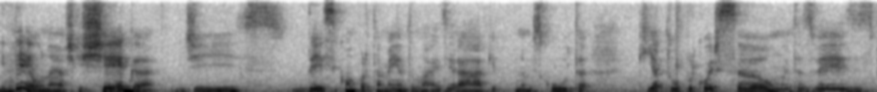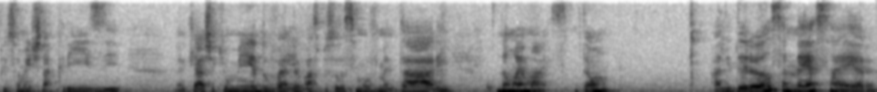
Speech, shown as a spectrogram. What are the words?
e deu, né? Acho que chega de, desse comportamento mais hierárquico, não escuta, que atua por coerção muitas vezes, principalmente na crise, né, que acha que o medo vai levar as pessoas a se movimentarem. Não é mais. Então, a liderança nessa era,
